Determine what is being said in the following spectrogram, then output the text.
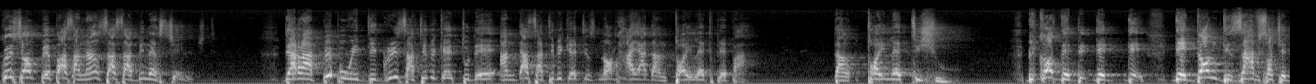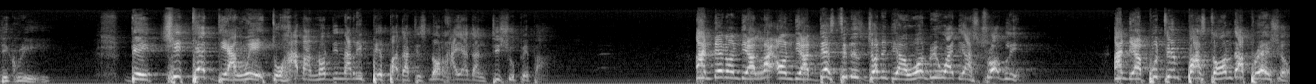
question papers and answers have been exchanged. There are people with degree certificate today, and that certificate is not higher than toilet paper, than toilet tissue. Because they, they, they, they don't deserve such a degree. They cheated their way to have an ordinary paper that is not higher than tissue paper. And then on their on their destiny's journey, they are wondering why they are struggling. And they are putting pastor under pressure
